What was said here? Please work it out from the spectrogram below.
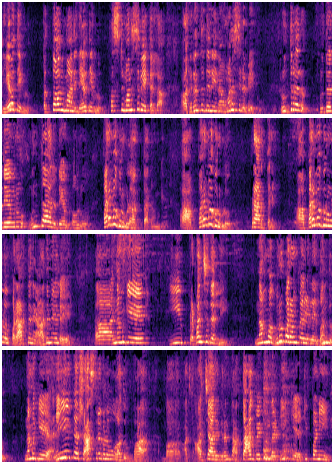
ದೇವತೆಗಳು, ತತ್ವಾಭಿಮಾನಿ ದೇವತೆಗಳು ಫಸ್ಟ್ ಮನಸ್ಸು ಬೇಕಲ್ಲ, ಆ ಗ್ರಂಥದಲ್ಲಿ ನಾವು ಮನಸ್ಸಿರಬೇಕು. ರುದ್ರರು, ರುದ್ರದೇವರು, ಮುಂತಾದ ದೇವ್, ಅವರು ಪರಮಗುರುಗಳು ಆಗ್ತಾರೆ ನಮಗೆ. ಆ ಪರಮಗುರುಗಳು ಪ್ರಾರ್ಥನೆ. ಆ ಪರಮಗುರುಗಳು ಪ್ರಾರ್ಥನೆ ಆದಮೇಲೆ ನಮಗೆ ಈ ಪ್ರಪಂಚದಲ್ಲಿ ನಮ್ಮ ಗುರು ಪರಂಪರೆಯಲ್ಲಿ ಬಂದು ನಮಗೆ ಅನೇಕ ಶಾಸ್ತ್ರಗಳು ಅದು ಬಾ ಬಾ, ಆಚ- ಆಚಾರ್ಯ ಗ್ರಂಥ ಅರ್ಥ ಆಗಬೇಕು ಅಂದ್ರೆ ಟೀಕೆ, ಟಿಪ್ಪಣಿ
